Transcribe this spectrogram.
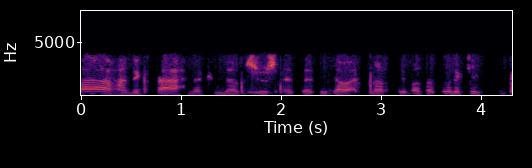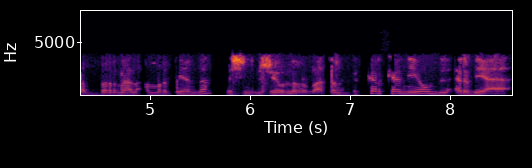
مهم. فهذيك الساعة حنا كنا بجوج أساتذة وعندنا ارتباطات ولكن دبرنا الأمر ديالنا باش نجيو للرباط نتذكر كان يوم الأربعاء.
